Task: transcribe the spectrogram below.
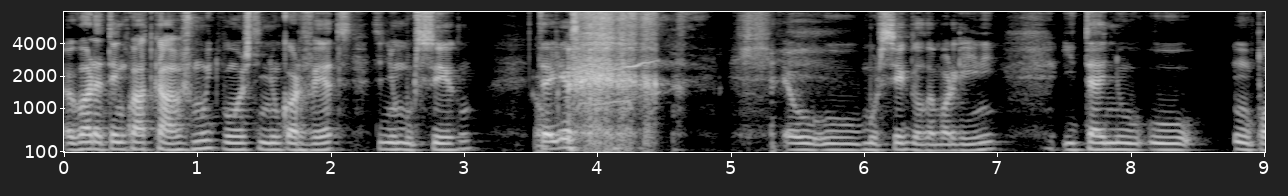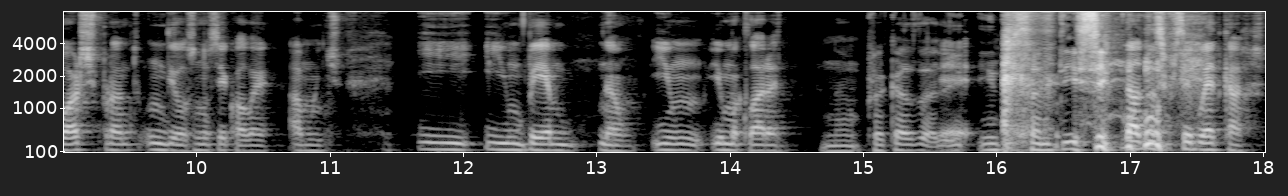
Agora tenho quatro carros muito bons. Tenho um Corvette, tenho um morcego, tenho é o, o morcego da Lamborghini e tenho o, um Porsche, pronto, um deles, não sei qual é, há muitos. E, e um BM, não, e, um, e uma McLaren. Não, por acaso, olha, É. interessantíssimo. Nada-se percebe é de carros.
